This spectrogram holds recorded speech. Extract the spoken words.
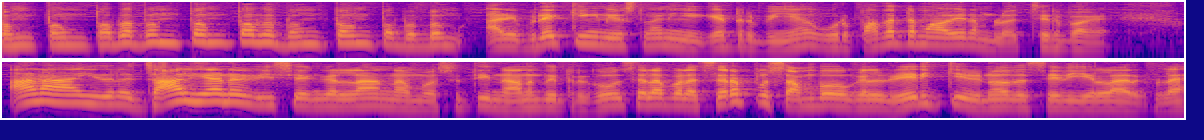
பம் பம் பப பம் பம் பப பம் பம் பப பம் அப்படி பிரேக்கிங் நியூஸ்லாம் நீங்கள் கேட்டிருப்பீங்க. ஒரு பதட்டமாகவே நம்மளை வச்சுருப்பாங்க. ஆனால் இதில் ஜாலியான விஷயங்கள்லாம் நம்ம சுற்றி நடந்துகிட்ருக்கோம் சில பல சிறப்பு சம்பவங்கள் வேடிக்கை வினோத செய்திகள்லாம் இருக்குல்ல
